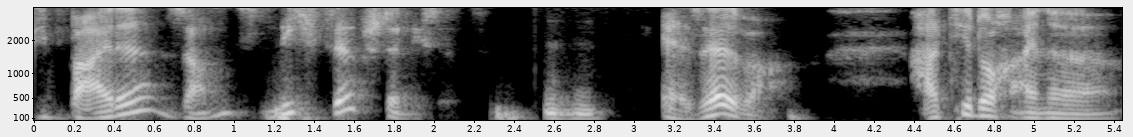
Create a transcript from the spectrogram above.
die beide samt nicht selbstständig sind. Mhm. Er selber hat jedoch eine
